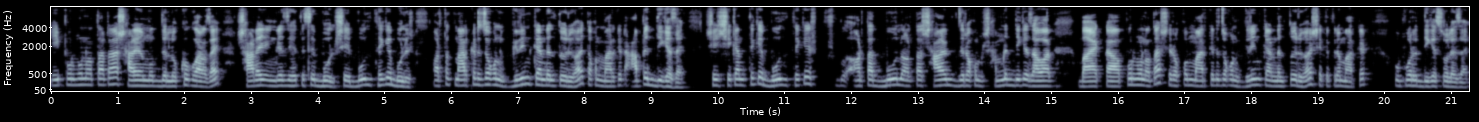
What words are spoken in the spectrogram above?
এই প্রবণতাটা সারের মধ্যে লক্ষ্য করা যায়। সারের ইংরেজি হইতেছে বুল। সেই বুল থেকে বুলিশ। অর্থাৎ মার্কেটে যখন গ্রিন ক্যান্ডেল তৈরি হয়, তখন মার্কেট আপের দিকে যায়। সেই সেখান থেকে বুল থেকে অর্থাৎ বুল অর্থাৎ সারের যেরকম সামনের দিকে যাওয়ার বা একটা প্রবণতা, সেরকম মার্কেটে যখন গ্রিন ক্যান্ডেল তৈরি হয়, সেক্ষেত্রে মার্কেট উপরের দিকে চলে যায়।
